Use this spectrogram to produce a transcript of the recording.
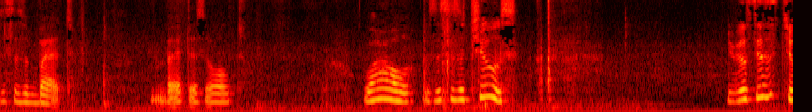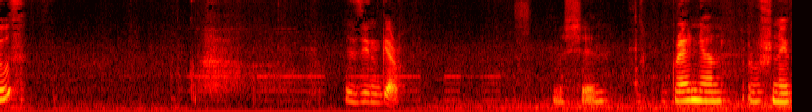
this is a bed. Bed is old. Wow, this is a shoes. You will see this shoes. Zinger machine. Ukrainian rushnik.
